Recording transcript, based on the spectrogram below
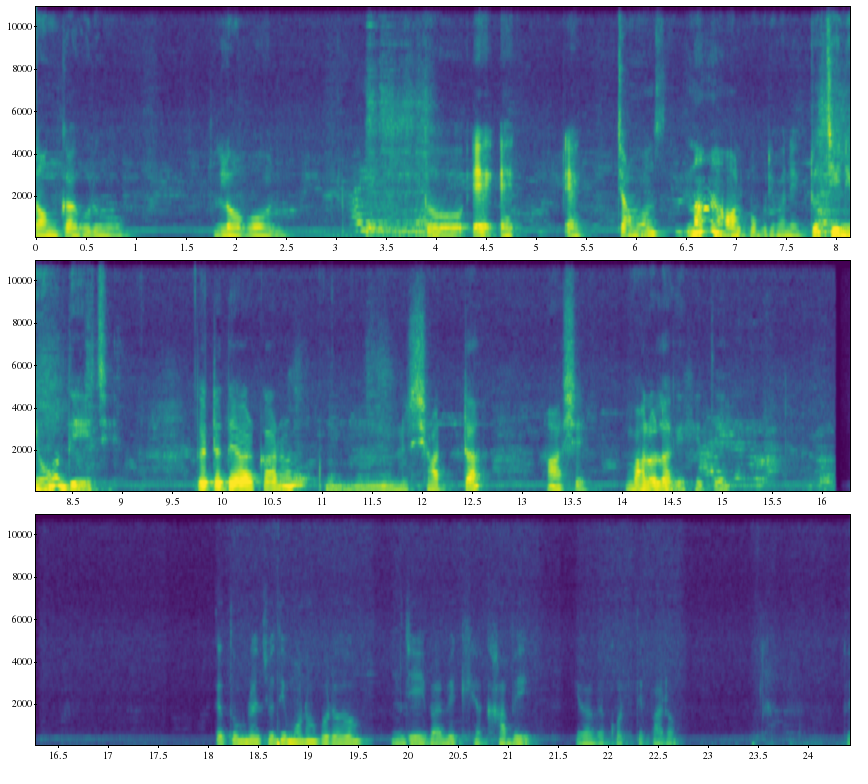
লঙ্কা গুঁড়ো, লবণ। তো এক এক চামচ, না, অল্প পরিমাণে একটু চিনিও দিয়েছি। তো এটা দেওয়ার কারণ স্বাদটা আসে, ভালো লাগে খেতে। তো তোমরা যদি মনে করো যে এইভাবে খাবে, এভাবে করতে পারো। তো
